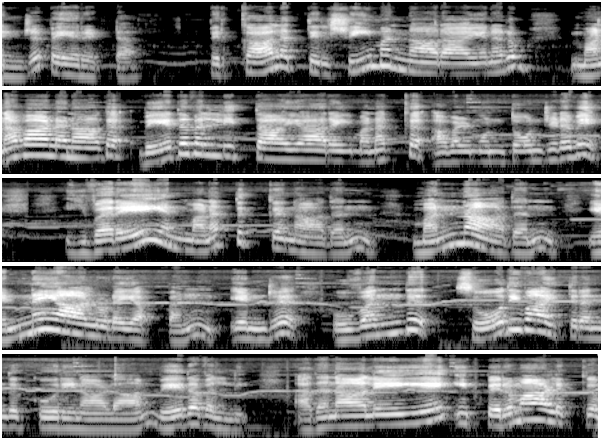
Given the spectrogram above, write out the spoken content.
என்று பெயரிட்டார். பிற்காலத்தில் ஸ்ரீமன் நாராயணரும் மணவாளனாக வேதவல்லி தாயாரை மணக்க அவள் முன் தோன்றிடவே இவரே என் மனத்துக்கு நாதன் மன்னாதன் என்னையாளுடையப்பன் என்று உவந்து சோதிவாய் திறந்து கூறினாளாம் வேதவல்லி. அதனாலேயே இப்பெருமாளுக்கு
